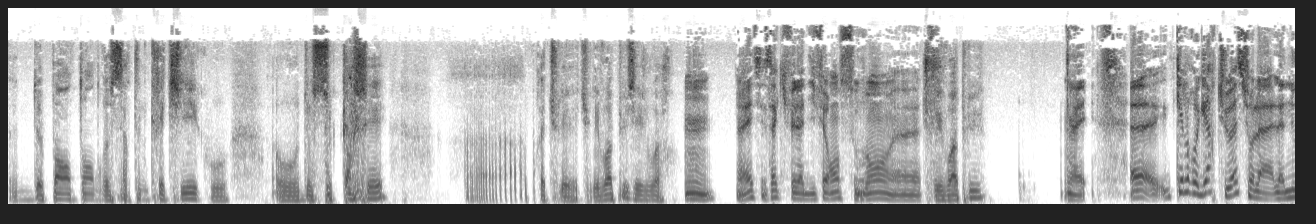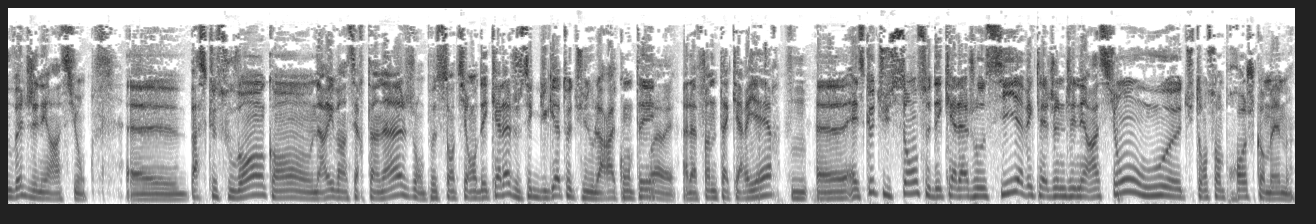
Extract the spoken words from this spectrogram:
de pas entendre certaines critiques ou, ou de se cacher, euh, après tu les tu les vois plus ces joueurs. Ouais, c'est ça qui fait la différence souvent. euh, Tu les vois plus. Ouais. Euh, quel regard tu as sur la, la nouvelle génération? Euh, Parce que souvent, quand on arrive à un certain âge, on peut se sentir en décalage. Je sais que Dugas, toi, tu nous l'as raconté à la fin de ta carrière. Euh, Est-ce que tu sens ce décalage aussi avec la jeune génération ou euh, tu t'en sens proche quand même?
